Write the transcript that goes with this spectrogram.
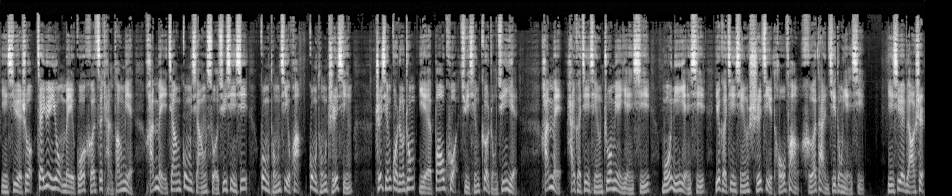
尹锡悦说，在运用美国核资产方面，韩美将共享所需信息，共同计划，共同执行。执行过程中也包括举行各种军演。韩美还可进行桌面演习、模拟演习，也可进行实际投放核弹机动演习。尹锡悦表示，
